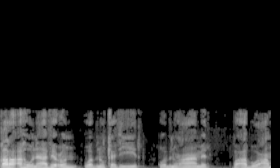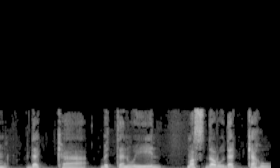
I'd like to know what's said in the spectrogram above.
قرأه نافع وابن كثير وابن عامر وأبو عمرو دكا بالتنوين مصدر دكه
